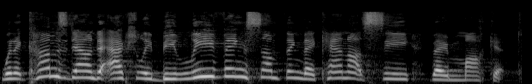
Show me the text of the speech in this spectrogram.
when it comes down to actually believing something they cannot see, they mock it.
